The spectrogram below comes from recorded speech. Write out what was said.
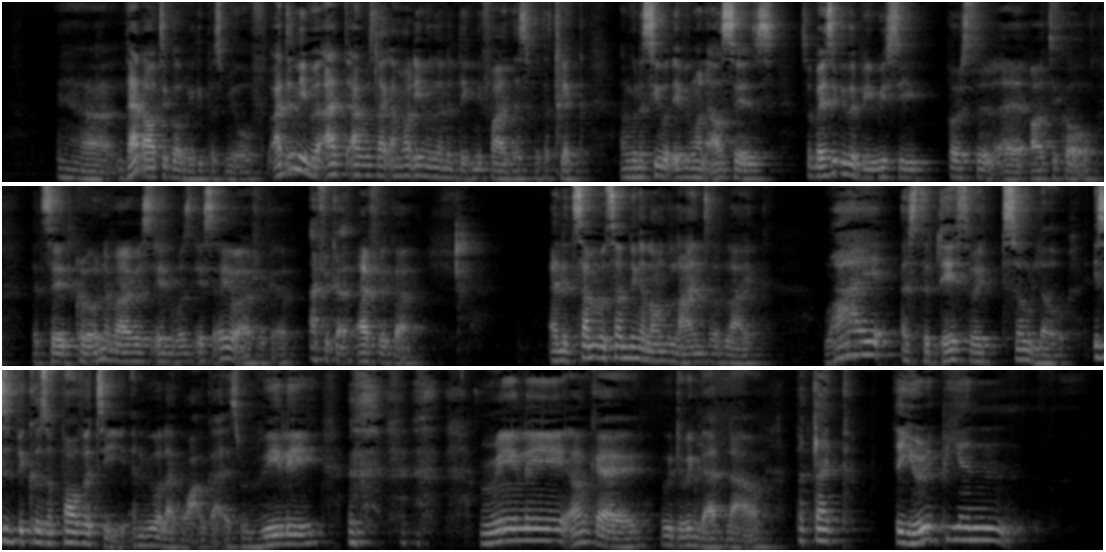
Yeah, that article really pissed me off. I didn't even, I, I was like, I'm not even going to dignify this with a click. I'm going to see what everyone else says. So basically, the BBC posted an article that said coronavirus in was SA or Africa? Africa. Africa. And it's some, something along the lines of like, why is the death rate so low? Is it because of poverty? And we were like, wow, guys, really? really? Okay, we're doing that now. But like the European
